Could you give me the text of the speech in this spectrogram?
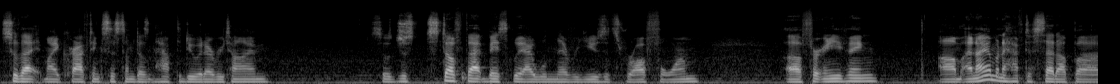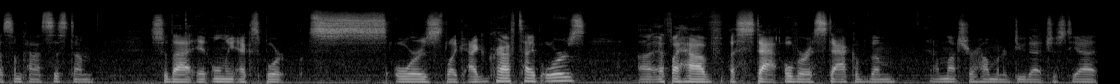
so that my crafting system doesn't have to do it every time. So just stuff that basically I will never use its raw form uh, for anything. Um, and I am going to have to set up uh, some kind of system so that it only exports ores like agricraft type ores uh, if I have a stat over a stack of them I'm not sure how I'm going to do that just yet.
